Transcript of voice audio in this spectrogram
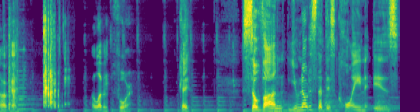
Okay. 11. Four. Okay. So Vaughn, you notice that this coin is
